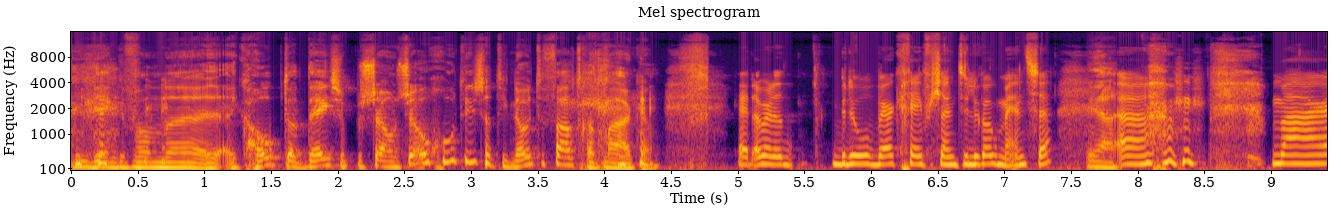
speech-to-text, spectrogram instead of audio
die denken van uh, ik hoop dat deze persoon zo goed is dat hij nooit een fout gaat maken. ja, dat, ik bedoel werkgevers zijn natuurlijk ook mensen. Ja. Uh, maar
